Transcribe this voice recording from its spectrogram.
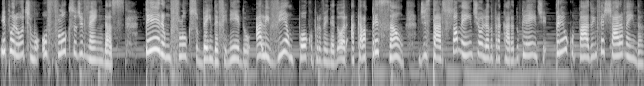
E por último, o fluxo de vendas. Ter um fluxo bem definido alivia um pouco para o vendedor aquela pressão de estar somente olhando para a cara do cliente, preocupado em fechar a venda.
